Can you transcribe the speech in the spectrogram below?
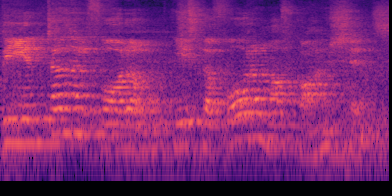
The internal forum is the forum of conscience.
